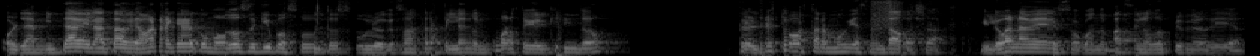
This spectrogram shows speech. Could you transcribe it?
O la mitad de la tabla. Van a quedar como dos equipos sueltos, seguro, que se van a estar peleando el cuarto y el quinto. Pero el resto va a estar muy asentado ya. Y lo van a ver eso cuando pasen los dos primeros días.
